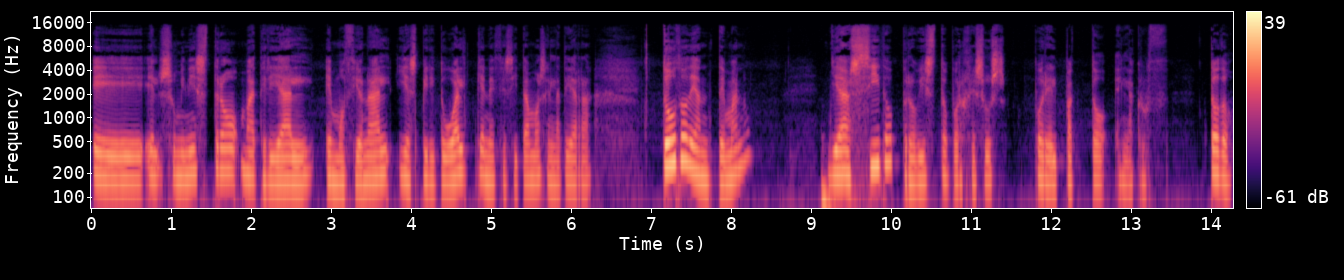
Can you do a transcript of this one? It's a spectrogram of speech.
eh, el suministro material, emocional y espiritual que necesitamos en la tierra. Todo de antemano ya ha sido provisto por Jesús por el pacto en la cruz. Todo.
